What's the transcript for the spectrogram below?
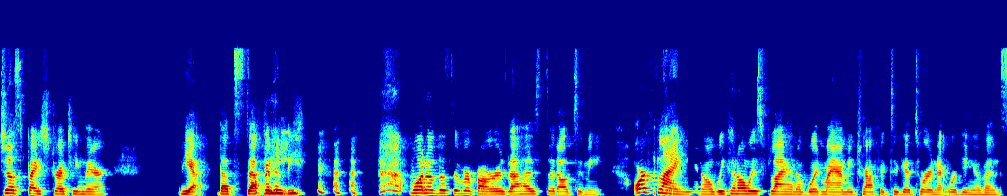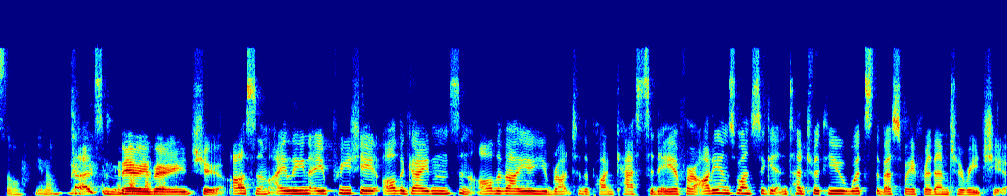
just by stretching there. Yeah, that's definitely one of the superpowers that has stood out to me. Or flying, you know, we can always fly and avoid Miami traffic to get to our networking events. So, you know. That's very, very true. Awesome. Aileen, I appreciate all the guidance and all the value you brought to the podcast today. If our audience wants to get in touch with you, what's the best way for them to reach you?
